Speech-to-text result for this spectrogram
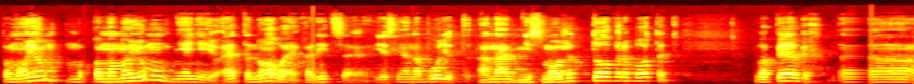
По моему, по моему мнению, это новая коалиция. Если она будет, она не сможет долго работать. Во-первых, э,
